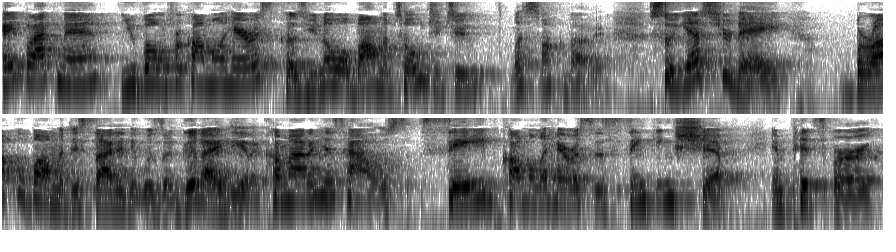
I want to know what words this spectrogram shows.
Hey, black man, you voting for Kamala Harris? Because you know Obama told you to. Let's talk about it. So, yesterday, Barack Obama decided it was a good idea to come out of his house, save Kamala Harris's sinking ship in Pittsburgh,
